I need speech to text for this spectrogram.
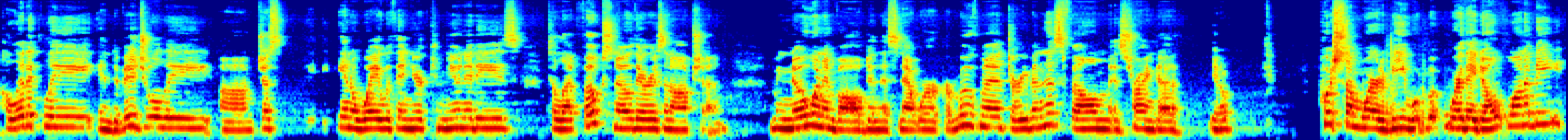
politically, individually, um, just in a way within your communities to let folks know there is an option. I mean, no one involved in this network or movement or even this film is trying to, you know, push somewhere to be w- where they don't want to be.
